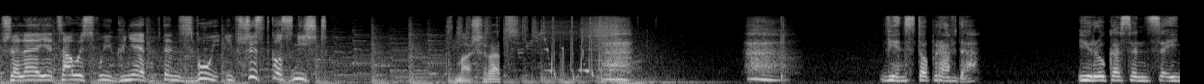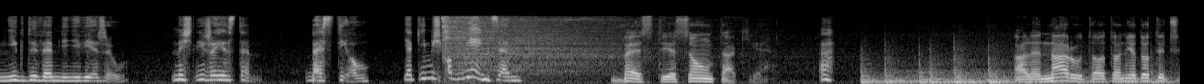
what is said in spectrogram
Przeleję cały swój gniew w ten zwój i wszystko zniszczy. Masz rację. Więc to prawda. Iruka Sensei nigdy we mnie nie wierzył. Myśli, że jestem bestią, jakimś odmieńcem. Bestie są takie. Ale Naruto to nie dotyczy.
